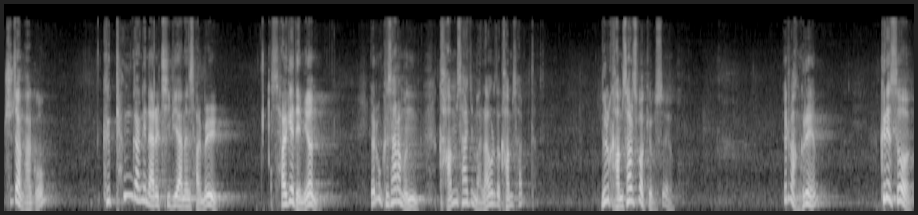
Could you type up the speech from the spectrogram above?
주장하고 그 평강이 나를 지배하는 삶을 살게 되면 여러분 그 사람은 감사하지 말라고 해도 감사합니다. 늘 감사할 수밖에 없어요. 여러분 안 그래요? 그래서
